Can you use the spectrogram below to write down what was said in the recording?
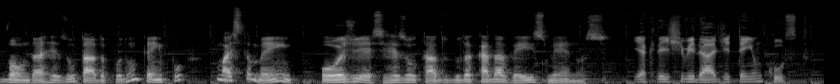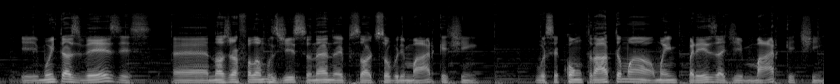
vão dar resultado por um tempo, mas também hoje esse resultado dura cada vez menos. E a criatividade tem um custo. E muitas vezes, é, nós já falamos disso né, no episódio sobre marketing, você contrata uma, uma empresa de marketing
